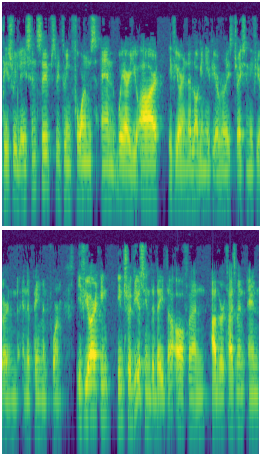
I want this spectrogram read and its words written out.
these relationships between forms and where you are, if you're in the login, if you're registration, if you're in, in the payment form. If you are in, introducing the data of an advertisement, and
